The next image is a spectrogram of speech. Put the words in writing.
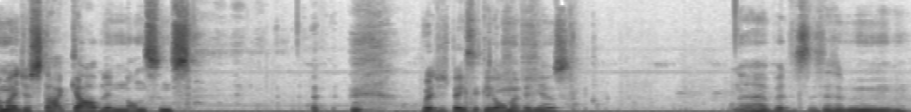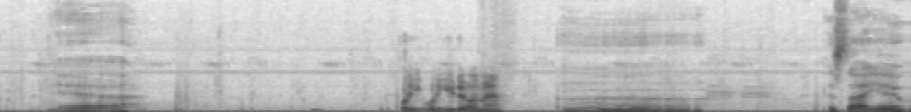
I might just start garbling nonsense. Which is basically all my videos. Uh, but, um, yeah. What are you, what are you doing, man? Uh, is that you?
